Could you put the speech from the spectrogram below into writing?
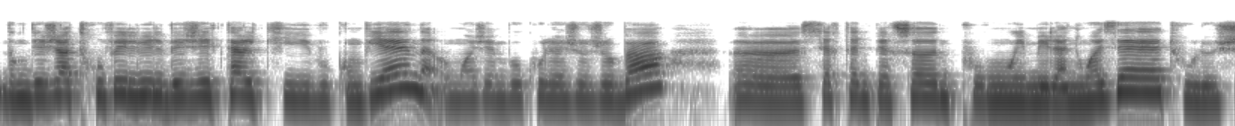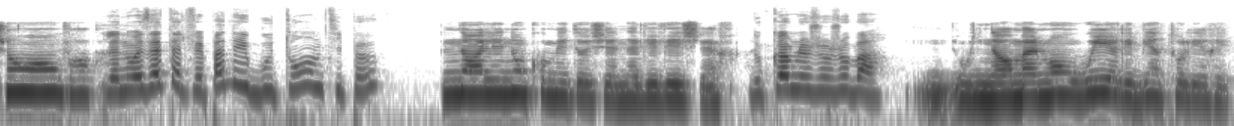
Donc déjà, trouver l'huile végétale qui vous convienne. Moi, j'aime beaucoup la jojoba. Euh, certaines personnes pourront aimer la noisette ou le chanvre. La noisette, elle fait pas des boutons un petit peu? Non, elle est non comédogène, elle est légère. Donc comme le jojoba? Normalement, oui, elle est bien tolérée.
